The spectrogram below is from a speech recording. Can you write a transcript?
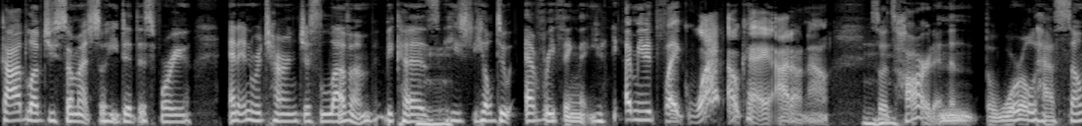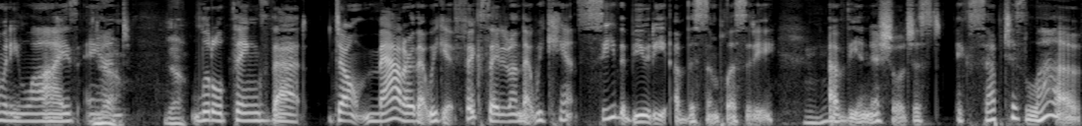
God loved you so much, so he did this for you. And in return, just love him because Mhm. he's, he'll do everything that you need. I mean, it's like, what? Okay. I don't know. So Mhm. it's hard. And then the world has so many lies and Yeah. little things that don't matter that we get fixated on that we can't see the beauty of the simplicity Mhm. of the initial. Just accept his love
